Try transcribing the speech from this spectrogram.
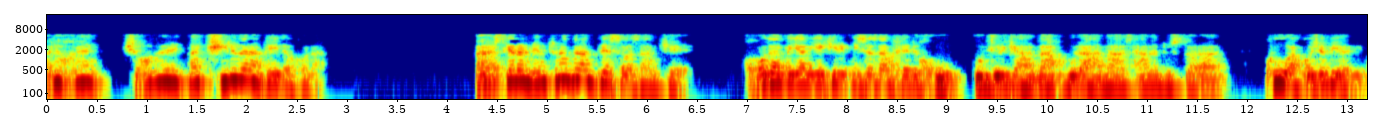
ولی آخه شما ببینید من کی رو برم پیدا کنم؟ من کردم نمی‌تونم برم بسازم که خودم بگم یکی رو می‌سازم خیلی خوب. اونجوری که مقبول همه از همه دوست دارن. کو از کجا بیاریم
